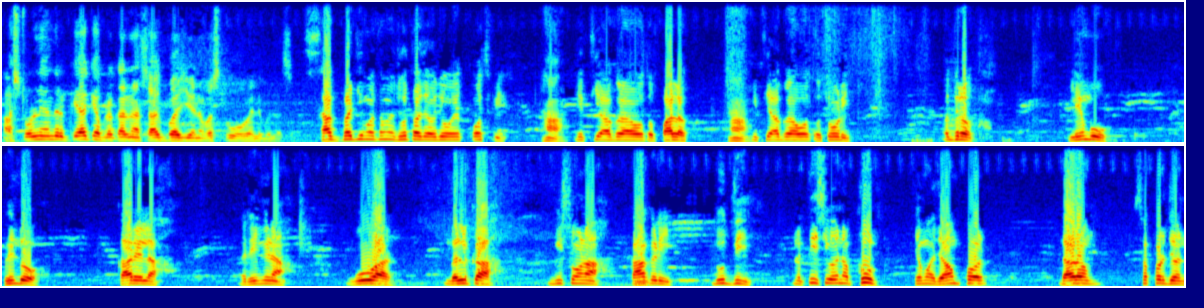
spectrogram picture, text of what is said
આ સ્ટોલની અંદર કયા કયા પ્રકારના શાકભાજી અને વસ્તુઓ અવેલેબલ હશે? શાકભાજીમાં તમે જોતા જાઓ જો એક કોથમીર હા. એથી આગળ આવો તો પાલક હા. એથી આગળ આવો તો ચોળી અદરક લીંબુ ભીંડો કારેલા રીંગણા ગુવાર ગલકા ગીસોણા કાકડી દૂધી અને તે સિવાયના ફ્રૂટ જેમાં જામફળ દાડમ સફરજન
